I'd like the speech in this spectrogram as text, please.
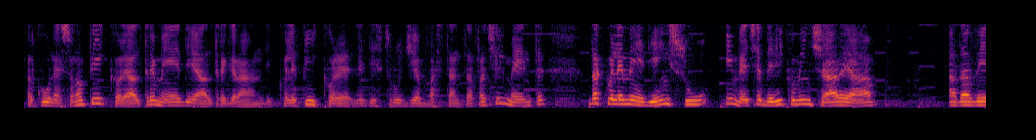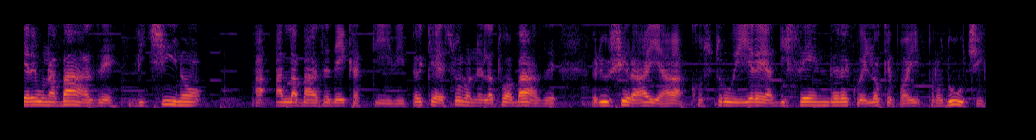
Alcune sono piccole, altre medie, altre grandi. Quelle piccole le distruggi abbastanza facilmente, da quelle medie in su invece devi cominciare a, ad avere una base vicino a, alla base dei cattivi, perché solo nella tua base riuscirai a costruire e a difendere quello che poi produci.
